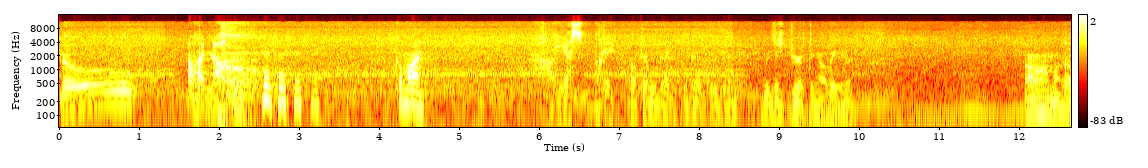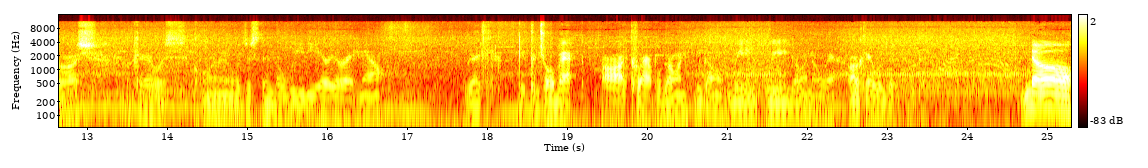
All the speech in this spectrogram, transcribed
No. Ah, no. Come on. Oh, yes. Okay. Okay, we're good. We're good. We're good. We're just drifting over here. Oh my gosh. Okay, we're. We're just in the weedy area right now. We gotta get control back. Oh crap, we're going, we're going, we ain't, we ain't going nowhere. Okay, we're good, we're good. No!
